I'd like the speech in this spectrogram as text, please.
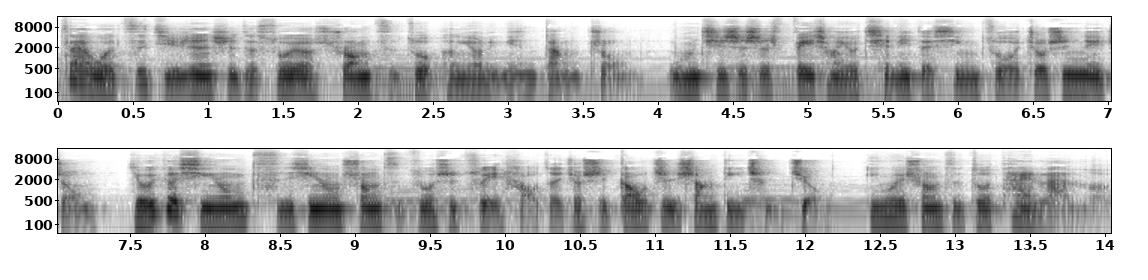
在我自己认识的所有双子座朋友里面当中，我们其实是非常有潜力的星座，就是那种。有一个形容词形容双子座是最好的，就是高智商低成就。因为双子座太懒了，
